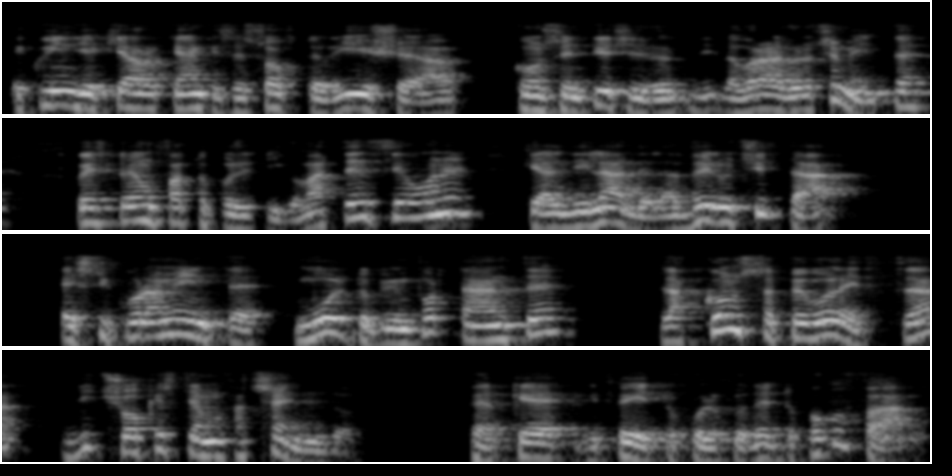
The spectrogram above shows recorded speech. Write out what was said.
e quindi è chiaro che anche se il software riesce a consentirci di, di lavorare velocemente, questo è un fatto positivo, ma attenzione che al di là della velocità è sicuramente molto più importante la consapevolezza di ciò che stiamo facendo, perché, ripeto quello che ho detto poco fa,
